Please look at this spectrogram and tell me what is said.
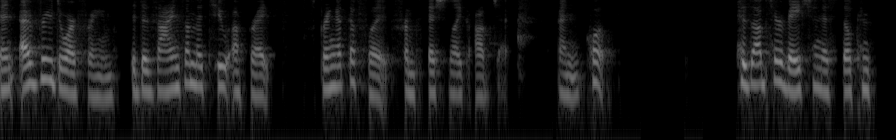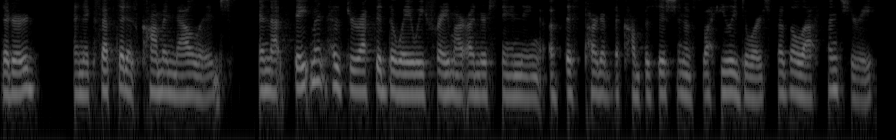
in every door frame, the designs on the two uprights spring at the foot from fish-like objects, end quote. His observation is still considered and accepted as common knowledge, and that statement has directed the way we frame our understanding of this part of the composition of Swahili doors for the last century.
